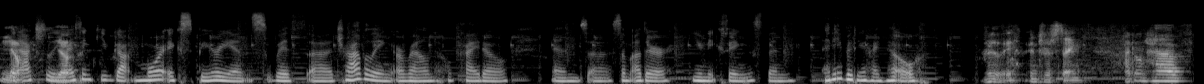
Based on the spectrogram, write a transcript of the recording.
Yep. But actually, yep. I think you've got more experience with uh, traveling around Hokkaido and uh, some other unique things than anybody I know. Really interesting. I don't have.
